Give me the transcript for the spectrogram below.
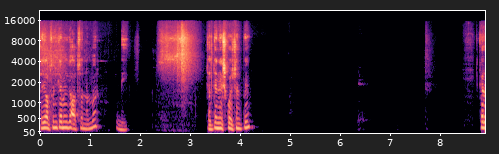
सही ऑप्शन क्या मिलेगा ऑप्शन नंबर बी चलते नेक्स्ट क्वेश्चन पे कर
